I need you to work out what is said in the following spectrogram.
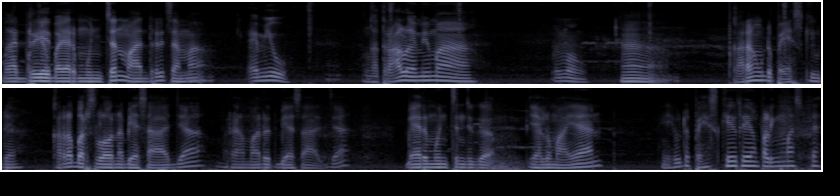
Madrid. Bayern Munchen Madrid sama MU nggak terlalu MU mah. Emang? Nah sekarang udah PSG udah. Karena Barcelona biasa aja Real Madrid biasa aja Bayern Munchen juga ya lumayan ya udah PSG udah yang paling emas udah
